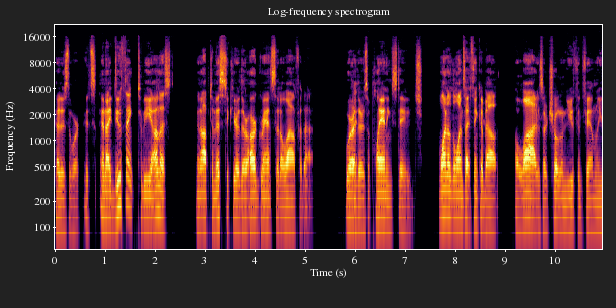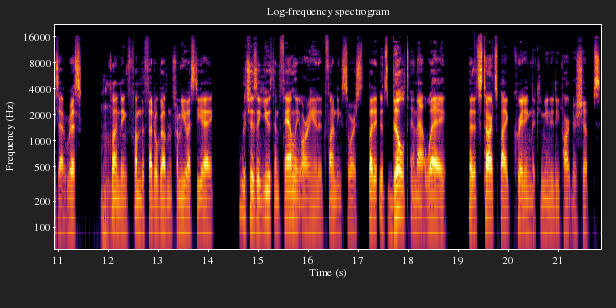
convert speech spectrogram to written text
That is the work. It's, and I do think, to be honest, and optimistic here, there are grants that allow for that, where Okay. there's a planning stage. One of the ones I think about a lot is our children, youth, and families at risk Mhm. funding from the federal government, from USDA, which is a youth and family oriented funding source. But it, it's built in that way that it starts by creating the community partnerships,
